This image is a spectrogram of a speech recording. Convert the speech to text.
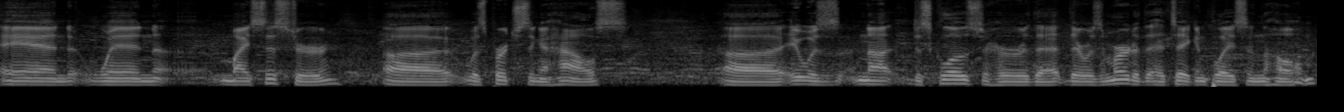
and when my sister uh, was purchasing a house, uh, it was not disclosed to her that there was a murder that had taken place in the home.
